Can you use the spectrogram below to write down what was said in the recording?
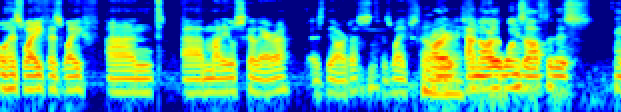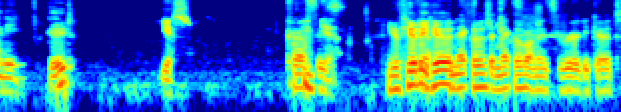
Oh, his wife, his wife, and uh, Mario Scalera is the artist. His wife's the Oh, Are, writer. nice. and are the ones after this any good? Yes, Curses. Yeah. You've heard Yeah, it here the next, first. the next one is really good.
